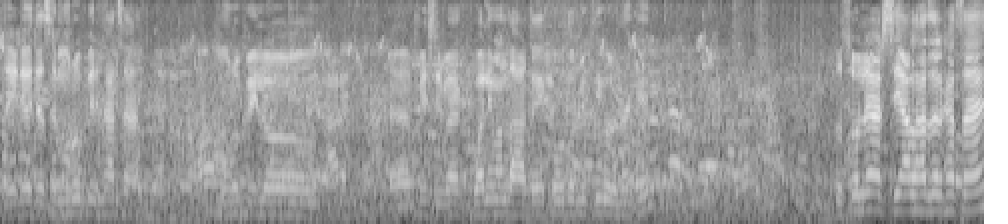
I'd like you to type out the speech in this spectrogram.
তো এটা হইতেছে মুরব্বীর খাঁচা। মুরব্বী বেশিরভাগ গোয়ালিমান্দা হাটে কবুতর বিক্রি করে থাকে। তো চলে আসছি আলহাজার খাঁচায়।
